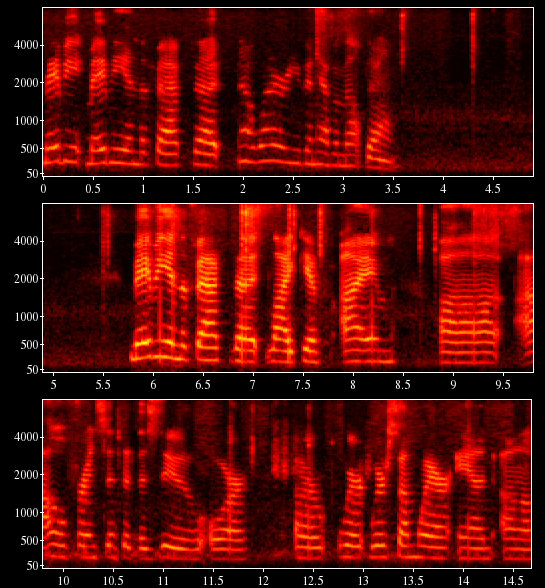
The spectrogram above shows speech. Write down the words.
Maybe. Maybe in the fact that now, why are you gonna have a meltdown? Maybe in the fact that, like, if I'm, uh, oh, for instance, at the zoo or, or we're we're somewhere and um,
